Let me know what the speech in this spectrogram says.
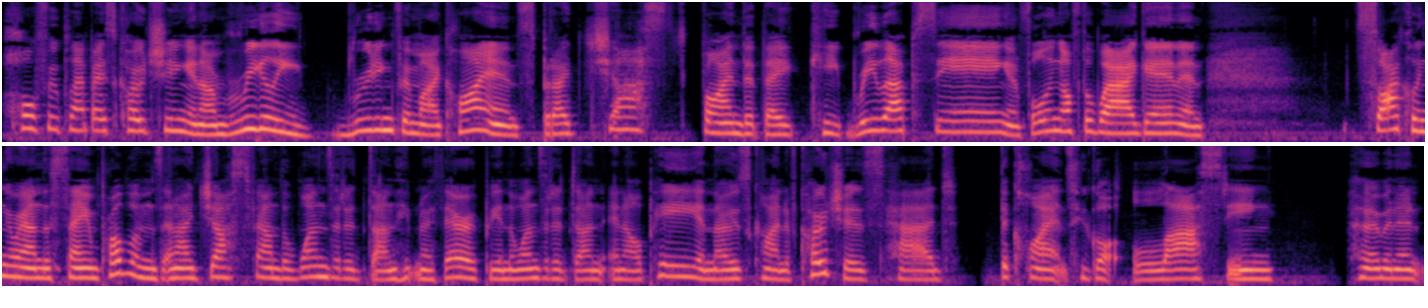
whole food plant based coaching and I'm really rooting for my clients, but I just find that they keep relapsing and falling off the wagon and cycling around the same problems and I just found the ones that had done hypnotherapy and the ones that had done NLP and those kind of coaches had the clients who got lasting permanent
